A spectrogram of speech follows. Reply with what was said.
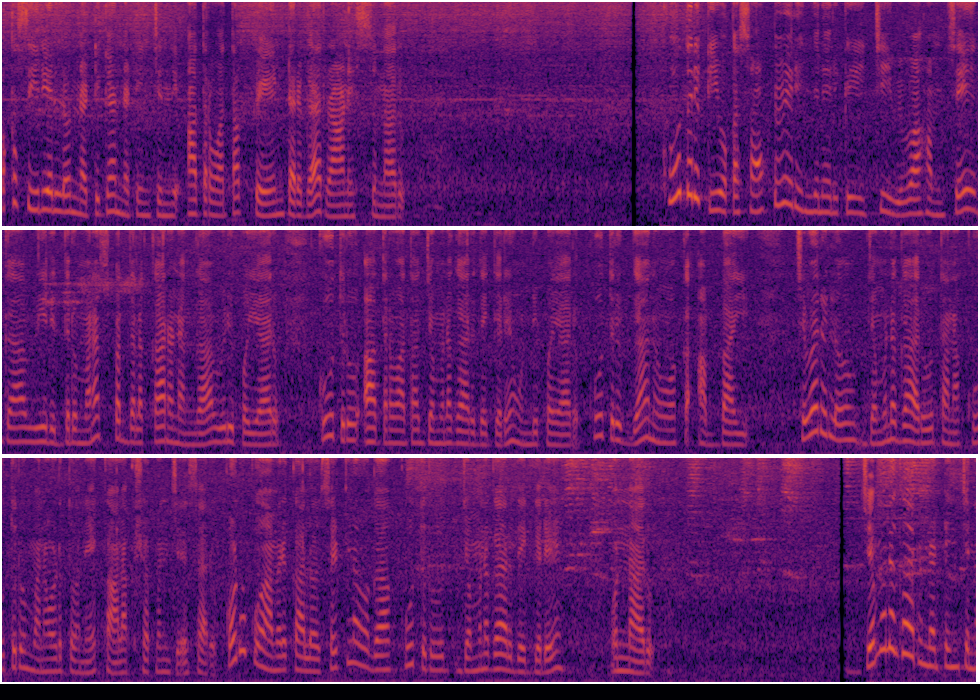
ఒక సీరియల్లో నటిగా నటించింది. ఆ తర్వాత పెయింటర్గా రాణిస్తున్నారు. కూతురికి ఒక సాఫ్ట్వేర్ ఇంజనీర్కి ఇచ్చి వివాహం చేయగా వీరిద్దరు మనస్పర్ధల కారణంగా విడిపోయారు. కూతురు ఆ తర్వాత జమున గారి దగ్గరే ఉండిపోయారు. కూతురికి గాను ఒక అబ్బాయి. చివరిలో జమున గారు తన కూతురు మనవడితోనే కాలక్షేపం చేశారు. కొడుకు అమెరికాలో సెటిల్ అవ్వగా కూతురు జమున గారి దగ్గరే ఉన్నారు. జమున గారు నటించిన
